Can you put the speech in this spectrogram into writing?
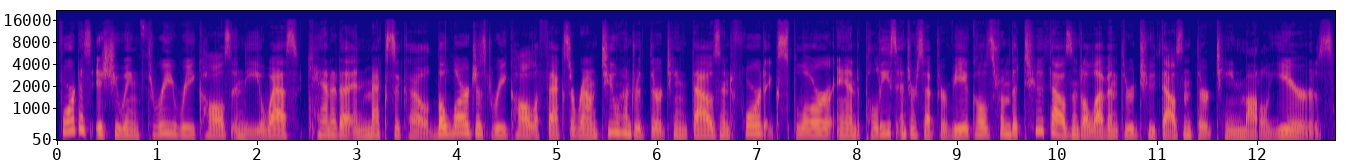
Ford is issuing three recalls in the US, Canada, and Mexico. The largest recall affects around 213,000 Ford Explorer and Police Interceptor vehicles from the 2011 through 2013 model years.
